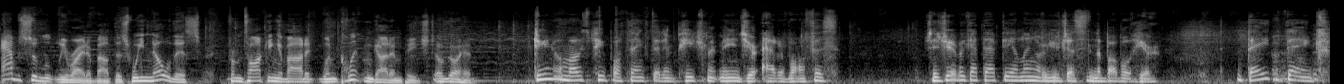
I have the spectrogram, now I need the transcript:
absolutely right about this. We know this from talking about it when Clinton got impeached. Oh, go ahead. Do you know most people think that impeachment means you're out of office? Did you ever get that feeling, or are you just in the bubble here? They think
